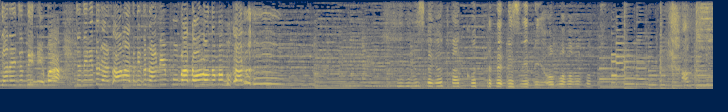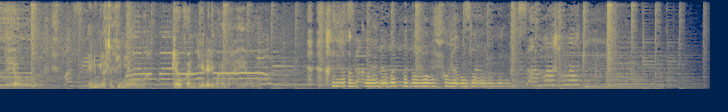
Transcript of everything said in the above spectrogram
penjarain Centini, Pak. Centini itu udah salah, Centini itu udah nipu, Pak. Tolong tuh, Pak, bukan. Saya takut ada di sini, ya Allah. Ya Allah, lindungilah Centini ya Allah. Jauhkan dia dari mara bahaya ya Allah. Hanya Engkau yang dapat menolongku, ya Allah.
